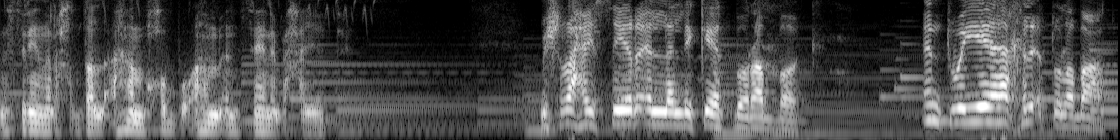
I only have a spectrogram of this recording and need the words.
نسرين رح تضل أهم حب وأهم إنسانة بحياتي. مش راح يصير إلا اللي كاتبه ربك. أنت وياها خلقتوا لبعضكم.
